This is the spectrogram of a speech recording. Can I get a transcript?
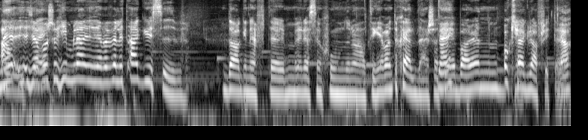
Nej, Ann? jag var så himla, jag var väldigt aggressiv dagen efter med recensionen och allting. Jag var inte själv där, så att Nej. jag är bara en Okej. paragrafryttare.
